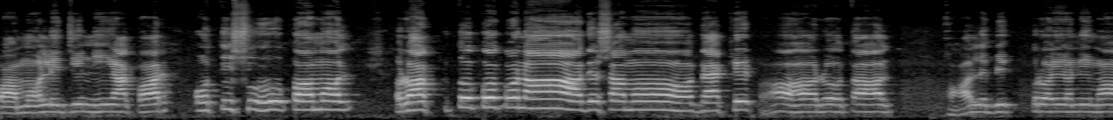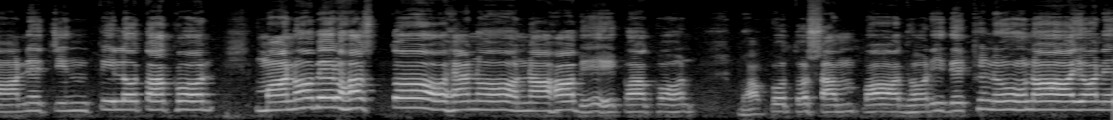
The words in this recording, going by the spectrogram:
কমল জিনিয়া কর, অতি সুকমল। রক্ত কোকনাদ সম দেখে করতল ফল বিক্রয়ণী মনে চিন্তিল তখন। মানবের হস্ত হেন না হবে কখন। ভকত ধরি দেখিন নয়নে,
